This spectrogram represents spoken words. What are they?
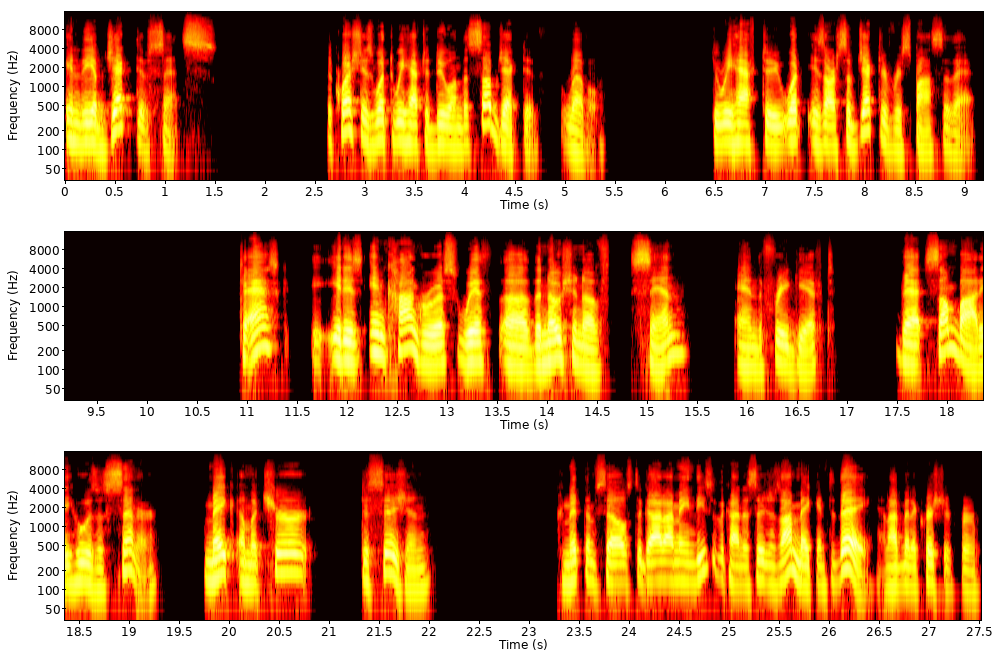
in the objective sense. The question is, what do we have to do on the subjective level? Do we have to, what is our subjective response to that? To ask, it is incongruous with uh, the notion of sin and the free gift that somebody who is a sinner make a mature decision, commit themselves to God. I mean, these are the kind of decisions I'm making today, and I've been a Christian for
